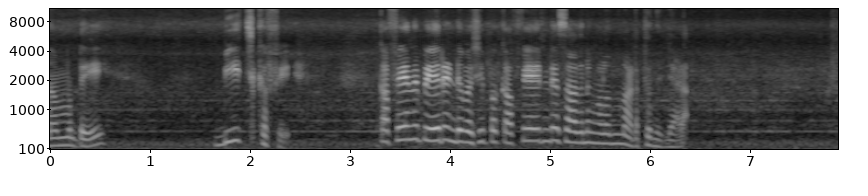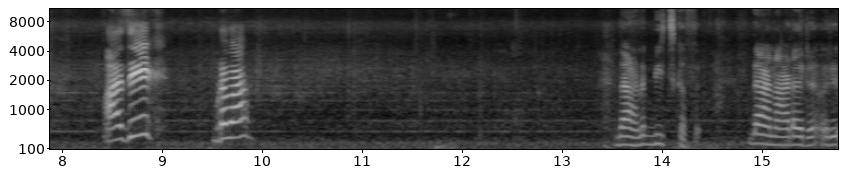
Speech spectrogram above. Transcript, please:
നമ്മുടെ ബീച്ച് കഫേ. കഫേ എന്ന് പേരുണ്ട് പക്ഷെ ഇപ്പോൾ കഫേന്റെ സാധനങ്ങളൊന്നും നടത്തുന്നില്ല. ആസിഖ് ഇവിടെ വാ. ഇതാണ് ബീച്ച് കഫേ. ഇതാണ് അവിടെ ഒരു ഒരു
